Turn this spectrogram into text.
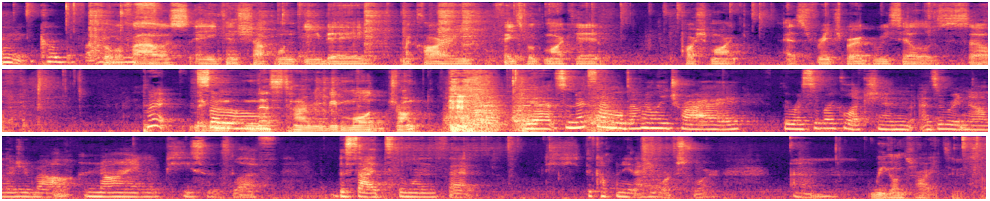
Files. Global Files, and you can shop on eBay, Mercari, Facebook Market, Poshmark as Richburg resellers. So Right. maybe so next time we'll be more drunk. Yeah, so next time we'll definitely try the rest of our collection. As of right now, there's about nine pieces left, besides the ones that he- the company that he works for. Um, we gonna try it too. So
